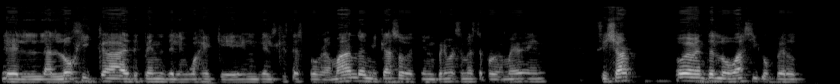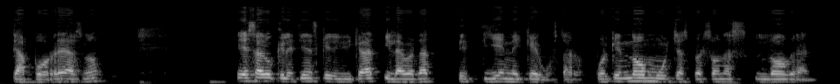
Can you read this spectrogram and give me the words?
la lógica depende del lenguaje que, en el que estés programando. En mi caso, en el primer semestre programé en C Sharp. Obviamente es lo básico, pero te aporreas, ¿no? Es algo que le tienes que dedicar y la verdad te tiene que gustar, porque no muchas personas logran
